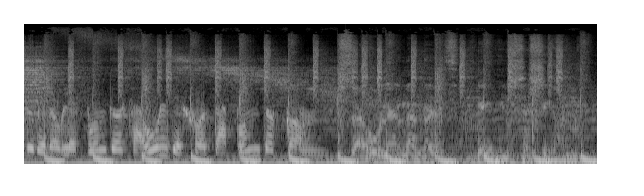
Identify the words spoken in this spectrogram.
www.sauldj.com. Saúl Hernández en sesión.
